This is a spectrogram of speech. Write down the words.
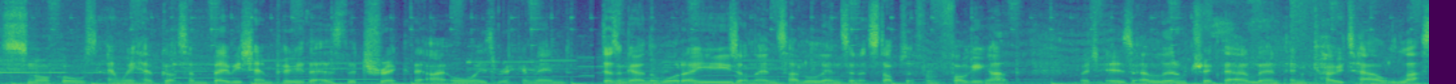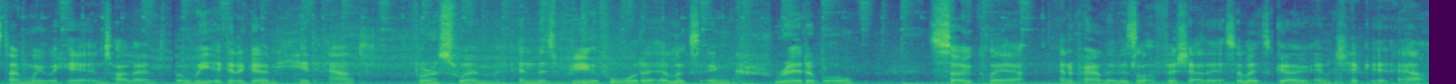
snorkels and we have got some baby shampoo. That is the trick that I always recommend. It doesn't go in the water. You use it on the inside of the lens and it stops it from fogging up which is a little trick that I learned in Koh Tao last time we were here in Thailand. But we are gonna go and head out for a swim in this beautiful water. It looks incredible so clear, and apparently there's a lot of fish out there, so let's go and check it out.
